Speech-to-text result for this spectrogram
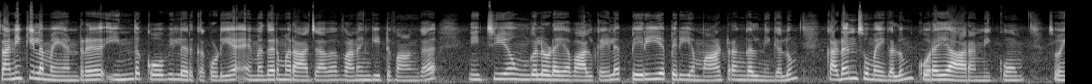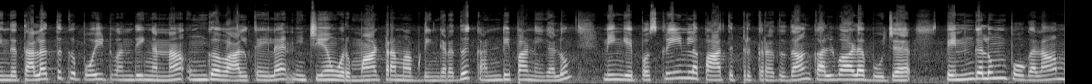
சனிக்கிழமை அன்று இந்த கோவிலில் இருக்கக்கூடிய யமதர்மராஜாவை வணங்கிட்டு வாங்க. நிச்சயம் உங்களுடைய வாழ்க்கையில் பெரிய பெரிய மாற்றங்கள் நிகழும். கடன் சுமைகளும் குறைய ஆரம்பிக்கும். ஸோ இந்த தளத்துக்கு போயிட்டு வந்தீங்கன்னா உங்கள் வாழ்க்கையில் நிச்சயம் ஒரு மாற்றம் அப்படி அப்படிங்கிறது கண்டிப்பாக நிகழும். நீங்கள் இப்போ ஸ்க்ரீனில் பார்த்துட்ருக்கிறது தான் கல்வாழ பூஜை. பெண்களும் போகலாம்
